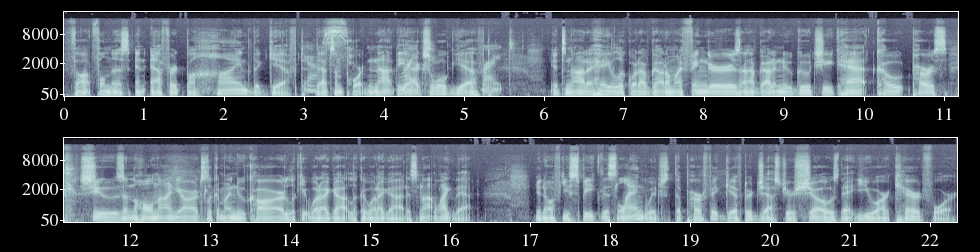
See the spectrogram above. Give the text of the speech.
thoughtfulness, and effort behind the gift. Yes. That's important, not the Right. actual gift. Right. It's not a hey, look what I've got on my fingers, and I've got a new Gucci hat, coat, purse, shoes, and the whole nine yards. Look at my new car. Look at what I got. Look at what I got. It's not like that. You know, if you speak this language, the perfect gift or gesture shows that you are cared for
